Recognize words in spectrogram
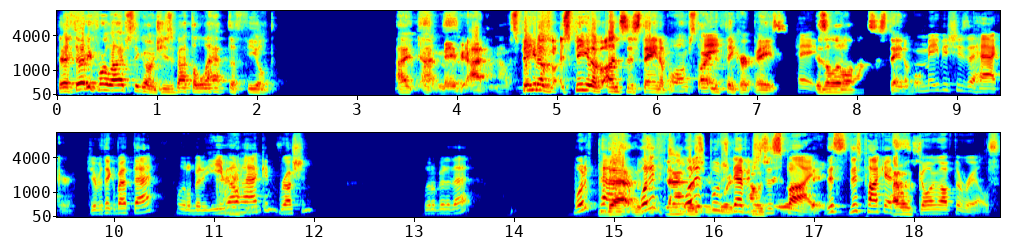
There are 34 laps to go, and she's about to lap the field. I, I maybe I don't know. Speaking of speaking of unsustainable, I'm starting Hey. to think her pace Hey, is a little unsustainable. maybe she's a hacker. Did you ever think about that? A little bit of email hacking, Russian. A little bit of that. What if pa- That was- what if what was if your word. Buchnevich That was is a spy? This this podcast That is was- going off the rails.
